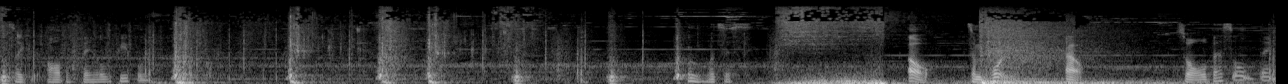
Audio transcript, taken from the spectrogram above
It's like all the failed people. Ooh, what's this? Oh, it's important. Oh. Soul vessel thing?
